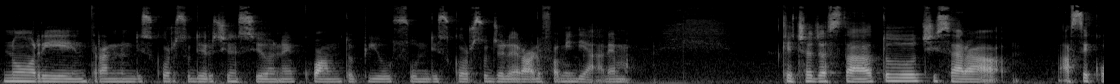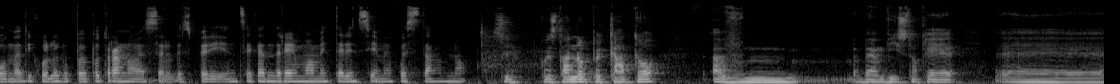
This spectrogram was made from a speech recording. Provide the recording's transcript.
Non rientra in un discorso di recensione quanto più su un discorso generale familiare, ma che c'è già stato, ci sarà a seconda di quello che poi potranno essere le esperienze che andremo a mettere insieme quest'anno. Sì, quest'anno peccato abbiamo visto che eh,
